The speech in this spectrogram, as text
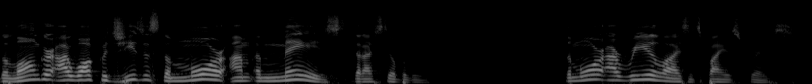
the longer I walk with Jesus, the more I'm amazed that I still believe. The more I realize it's by his grace.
